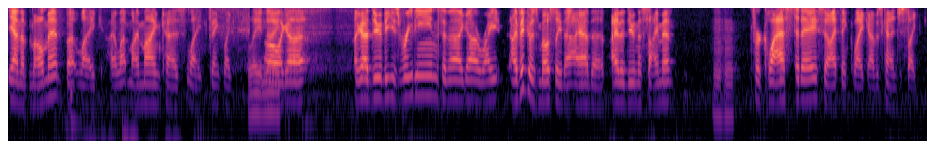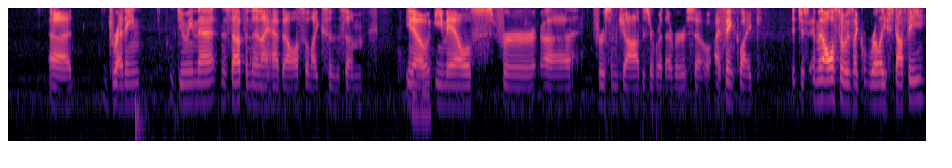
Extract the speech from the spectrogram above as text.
yeah, in the moment. But like I let my mind kind of like think like late night. Oh, I got I gotta do these readings, and then I gotta write. I think it was mostly that I had to I had to do an assignment mm-hmm. for class today, so I think like I was kind of just like uh, dreading doing that and stuff, and then I had to also like send some, you know, mm-hmm. emails for uh, for some jobs or whatever. So I think like it just and then also it was like really stuffy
